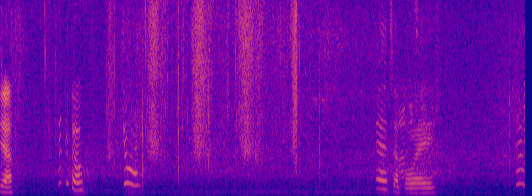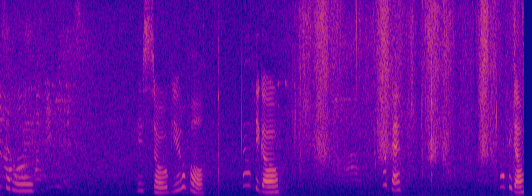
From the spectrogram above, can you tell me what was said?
yeah. Time to go. Go on. That's a boy. That's a boy. How big he is. He's so beautiful. Off you go. Okay. Off you go.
